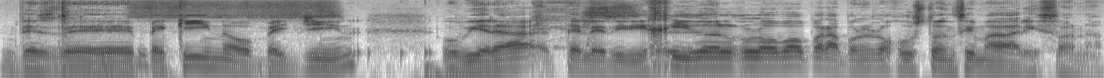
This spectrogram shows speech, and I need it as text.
desde Pekín o Beijing, hubiera teledirigido el globo para ponerlo justo encima de Arizona.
